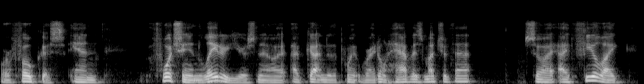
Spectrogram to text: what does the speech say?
or focus. And fortunately, in later years now, I, have gotten to the point where I don't have as much of that. So I, I feel like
